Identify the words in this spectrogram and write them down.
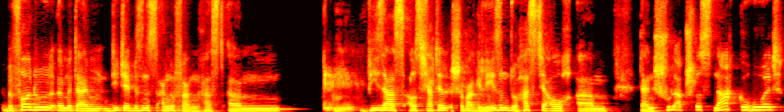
bevor du äh, mit deinem DJ-Business angefangen hast, ähm, wie sah es aus? Ich hatte schon mal gelesen, du hast ja auch ähm, deinen Schulabschluss nachgeholt,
